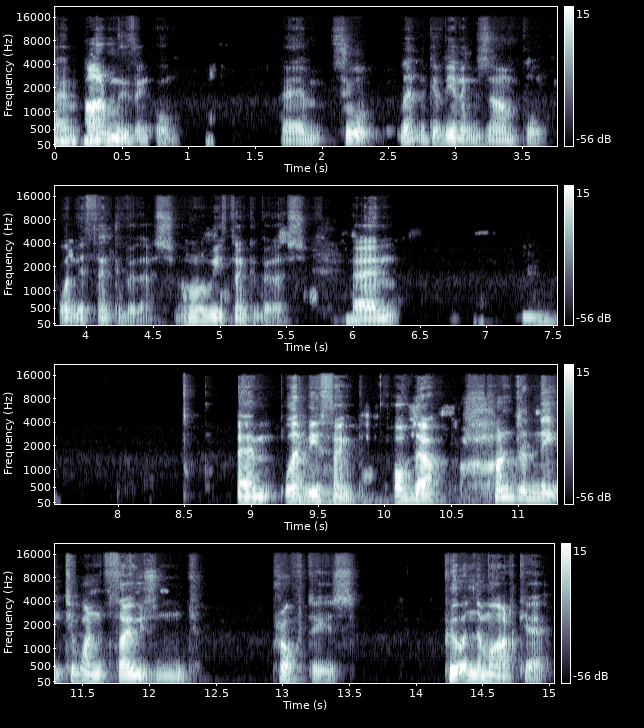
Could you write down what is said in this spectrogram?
um, are moving home. Um, so let me give you an example. Let me think about this. How do we think about this? Um, um, let me think of the 181,000 properties put on the market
